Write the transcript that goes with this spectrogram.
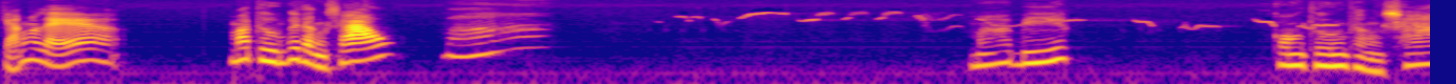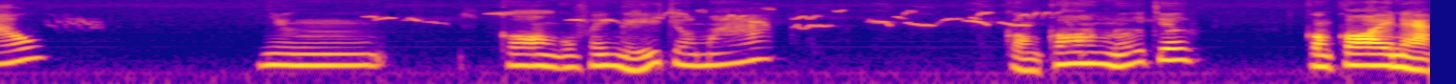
Chẳng lẽ má thương cái thằng Sáu? Má Má biết. Con thương thằng Sáu, Nhưng con cũng phải nghĩ cho má. Còn con nữa chứ. Con coi nè,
